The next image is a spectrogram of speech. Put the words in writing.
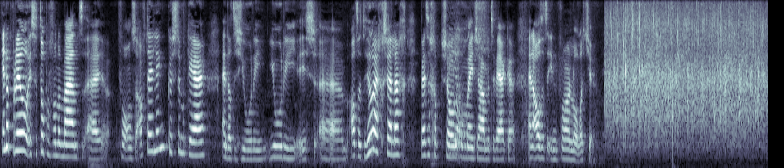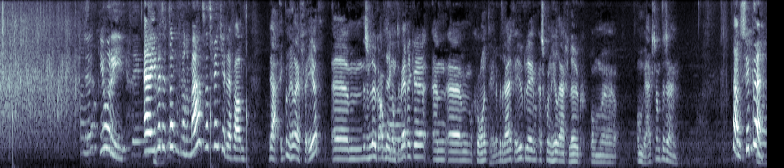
In april is de topper van de maand eh, voor onze afdeling Customer Care. En dat is Juri. Juri is ehm, altijd heel erg gezellig, prettige persoon om mee samen te werken. En altijd in voor een lolletje. Juri, eh, je bent de topper van de maand. Wat vind je ervan? Ja, ik ben heel erg vereerd. Ehm het is een leuke afdeling om te werken. En ehm, gewoon het hele bedrijf, EU-claim, is gewoon heel erg leuk om, eh, om werkzaam te zijn. Não, super.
